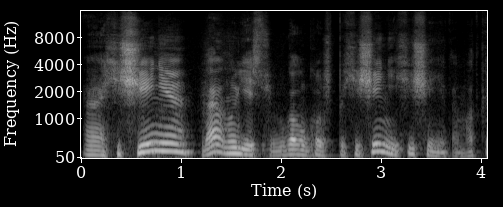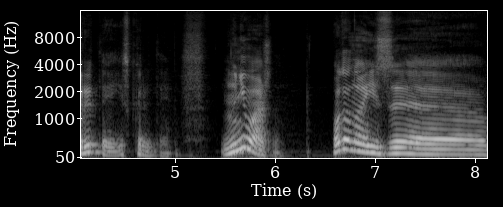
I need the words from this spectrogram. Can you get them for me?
э, хищения. Да? Ну, есть в уголовном кодексе похищение и хищение. Там, открытое и скрытое. Ну, неважно. Вот оно из э,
